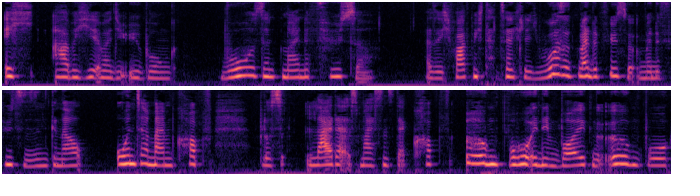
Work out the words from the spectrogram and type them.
Ich habe hier immer die Übung, wo sind meine Füße? Also ich frage mich tatsächlich, wo sind meine Füße? Und meine Füße sind genau unter meinem Kopf. Bloß leider ist meistens der Kopf irgendwo in den Wolken, irgendwo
